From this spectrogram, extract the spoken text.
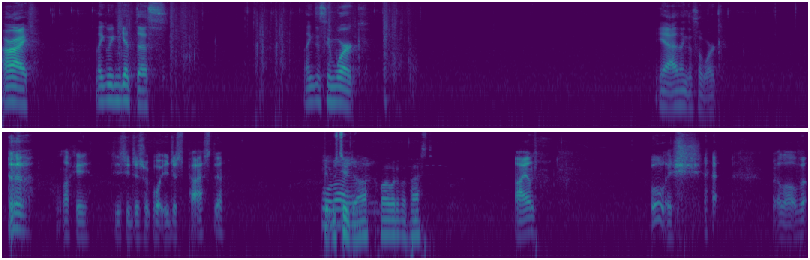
Alright. I think we can get this. I think this can work. Yeah, I think this will work. Lucky. Did you see just what you just passed there? It was too dark. Why would have I have passed? Iron. Holy shit. Quite a lot of it.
